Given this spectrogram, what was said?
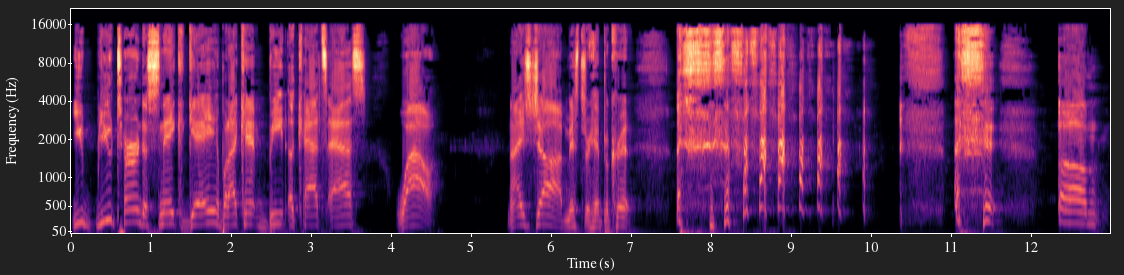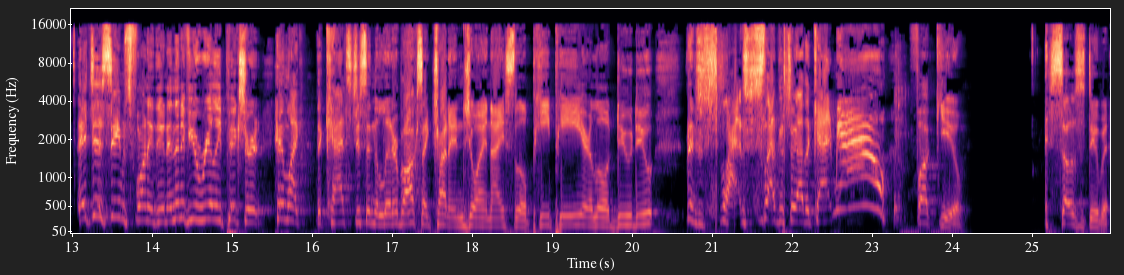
You you turned a snake gay, but I can't beat a cat's ass. Wow. Nice job, Mr. Hypocrite. Um, it just seems funny, dude. And then if you really picture it, him like the cat's just in the litter box, like trying to enjoy a nice little pee pee or a little doo doo, then just slap, slap the shit out of the cat. Meow! Fuck you. It's so stupid.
